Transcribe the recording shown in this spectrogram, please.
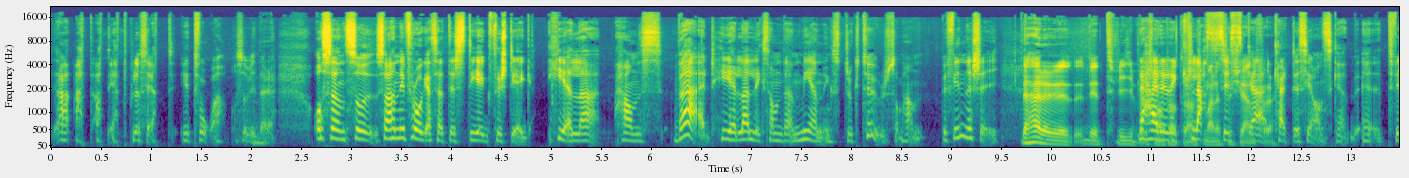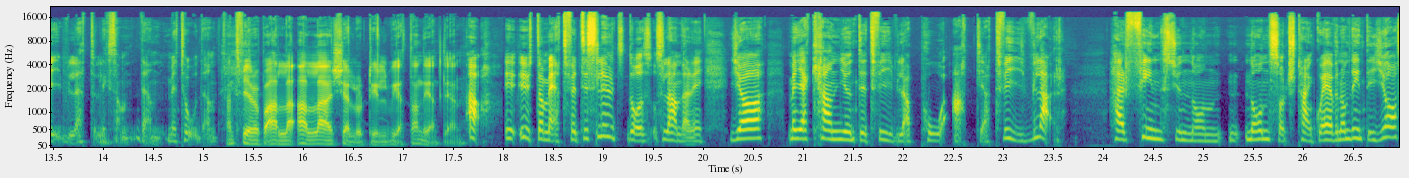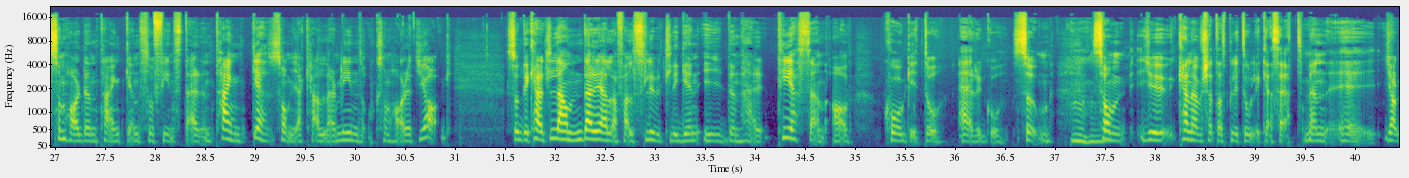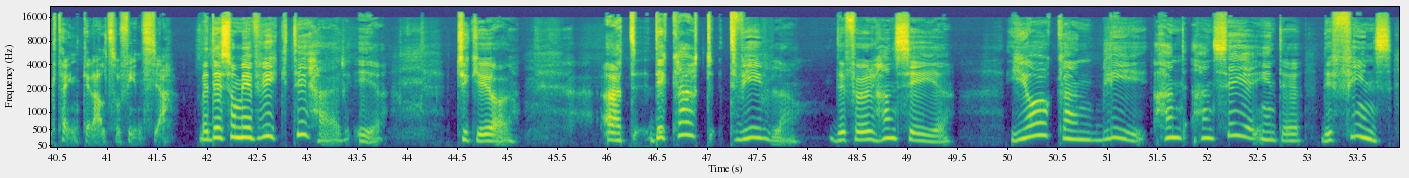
att, att ett plus ett är två och så vidare. Och sen så, så han ifrågasätter steg för steg hela hans värld, hela liksom den meningsstruktur som han befinner sig i. Det här är det, det tvivel Det här är det klassiska kartesianska eh, tvivlet, liksom den metoden. Han tvivlar på alla, alla källor till vetande egentligen. Ja, utom ett. För till slut då så landar han i, ja, men jag kan ju inte tvivla på att jag tvivlar här finns ju någon, någon sorts tanke och även om det inte är jag som har den tanken så finns där en tanke som jag kallar min och som har ett jag. Så Descartes landar i alla fall slutligen i den här tesen av cogito ergo sum. Mm. Som ju kan översättas på lite olika sätt men eh, jag tänker alltså finns jag. Men det som är viktigt här är, tycker jag, att Descartes tvivlar. Därför han säger jag kan bli... Han, han säger inte det finns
